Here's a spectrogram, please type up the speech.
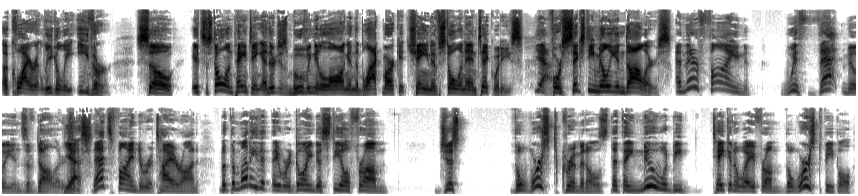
acquire it legally either. So it's a stolen painting, and they're just moving it along in the black market chain of stolen antiquities Yeah. for sixty million dollars. and they're fine with that millions of dollars. Yes. That's fine to retire on. But the money that they were going to steal from just the worst criminals that they knew would be taken away from the worst people,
